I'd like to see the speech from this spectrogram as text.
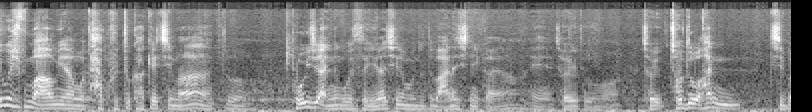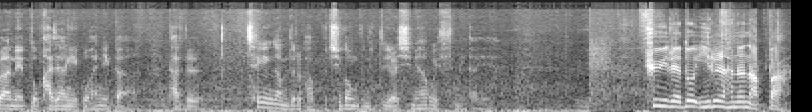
쉬고 싶은 마음이야 뭐 다 굴뚝 같겠지만 또 보이지 않는 곳에서 일하시는 분들도 많으시니까요. 예, 저희도 뭐 저, 저도 한 집안의 또 가장이고 하니까 다들 책임감들을 갖고 직원분들도 열심히 하고 있습니다. 예. 휴일에도 일을 하는 아빠.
